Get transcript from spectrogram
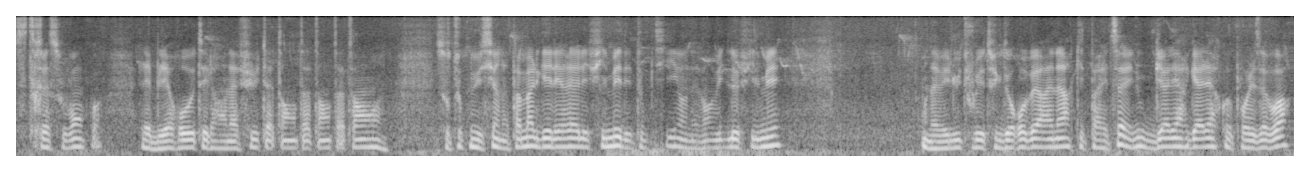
C'est très souvent quoi. Les blaireaux, t'es là en affût, t'attends, t'attends, t'attends. Surtout que nous ici, on a pas mal galéré à les filmer, des tout petits, on avait envie de le filmer. On avait lu tous les trucs de Robert Hénard qui te parlaient de ça, et nous, galère, galère quoi, pour les avoir.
